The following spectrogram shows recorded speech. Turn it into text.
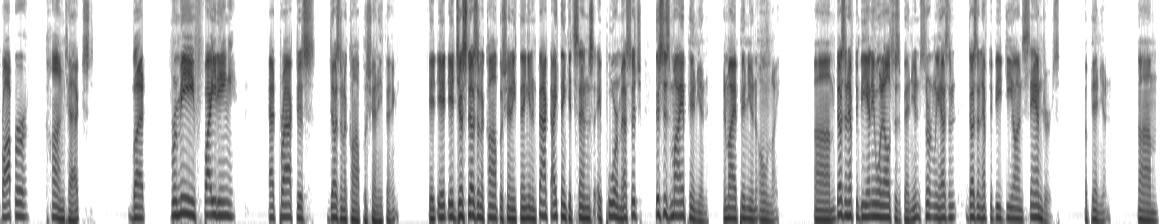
proper context. But for me, fighting at practice doesn't accomplish anything. It, it it just doesn't accomplish anything. And in fact, I think it sends a poor message. This is my opinion, and my opinion only. Um, doesn't have to be anyone else's opinion. Certainly hasn't doesn't have to be Deion Sanders' opinion. Um,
